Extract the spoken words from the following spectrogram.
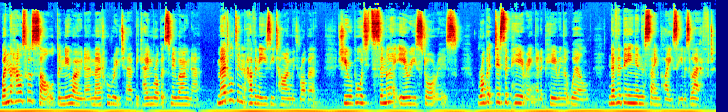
When the house was sold, the new owner, Myrtle Reuter, became Robert's new owner. Myrtle didn't have an easy time with Robert. She reported similar eerie stories Robert disappearing and appearing at will, never being in the same place he was left.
